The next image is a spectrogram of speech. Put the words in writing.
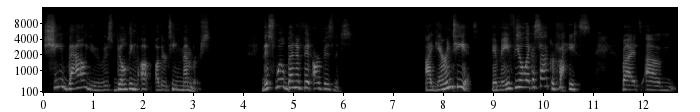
she values building up other team members. This will benefit our business. I guarantee it. It may feel like a sacrifice, but um,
